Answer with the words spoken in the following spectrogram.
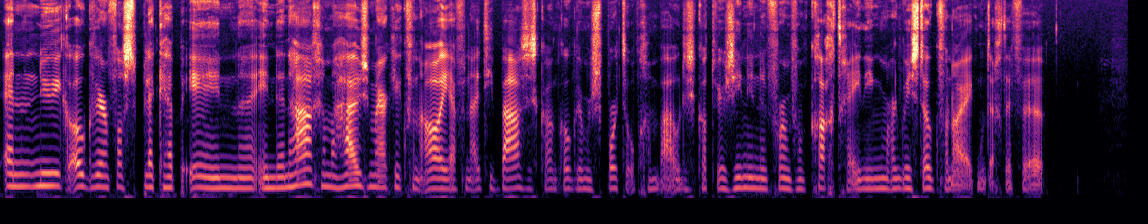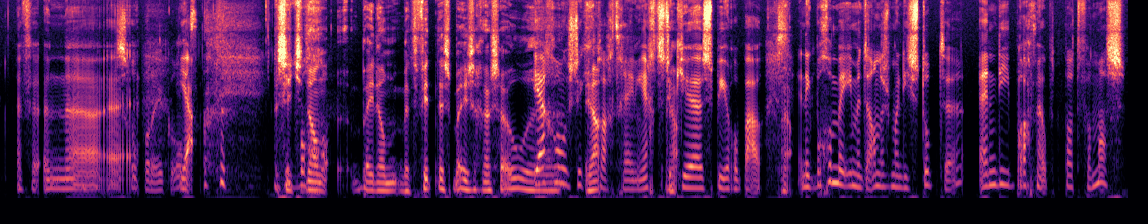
En nu ik ook weer een vaste plek heb in, eh, in Den Haag, in mijn huis, merk ik van, oh ja, vanuit die basis kan ik ook weer mijn sporten op gaan bouwen. Dus ik had weer zin in een vorm van krachttraining, maar ik wist ook van, oh ja, ik moet echt even, even een... kont. ja. Dus Zit ik je dan, ben je dan met fitness bezig en zo? eh? Ja, gewoon een stukje ja? krachttraining. Echt een stukje spieropbouw. Ja. En ik begon bij iemand anders, maar die stopte. En die bracht mij op het pad van Mas.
